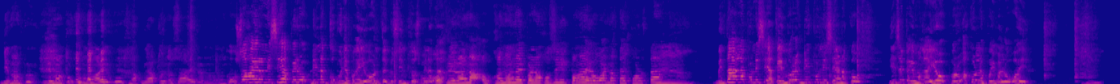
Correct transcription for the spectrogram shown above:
Di man po, di man po kung mangayo ko snack gapon usahay ra no. Usahay ra ni siya pero dinagko po niya pangayoon tag 200 pinaka. Okay ra na, og kanunay pa lang ko sige pangayo wa na tay kwarta. Mm. Bintahan na po ni siya kay murag di po ni siya nako. Di siya kayo mangayo pero ako lang po yung maluoy. Mm.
